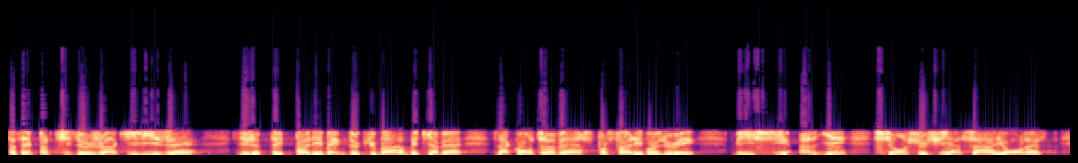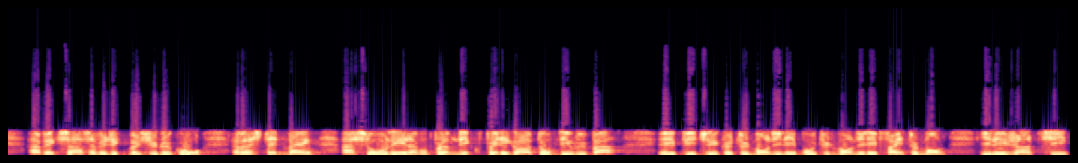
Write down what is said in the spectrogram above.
C'est un parti de gens qui lisaient, qui lisaient peut-être pas les mêmes documents, mais qui avaient de la controverse pour faire évoluer. Mais ici, rien. Si on se fie à ça et on reste avec ça, ça veut dire que M. Legault, restez de même, à sourire, à vous promener, couper les gâteaux des rubans, et puis dire que tout le monde, il est beau, tout le monde, il est fin, tout le monde, il est gentil.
